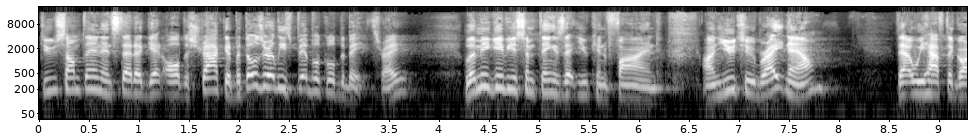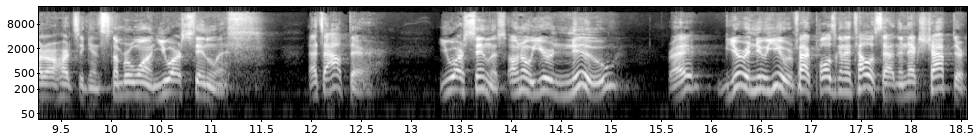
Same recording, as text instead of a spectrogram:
do something instead of get all distracted? But those are at least biblical debates, right? Let me give you some things that you can find on YouTube right now that we have to guard our hearts against. Number one, you are sinless. That's out there. You are sinless. Oh no, you're new, right? You're a new you. In fact, Paul's going to tell us that in the next chapter.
